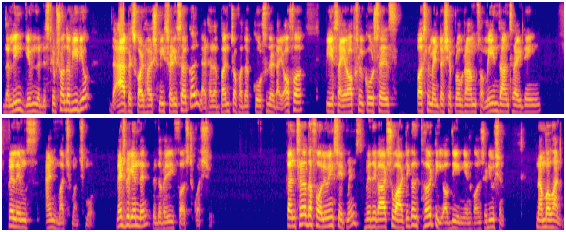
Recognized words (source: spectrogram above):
the link given in the description of the video. The app is called Harshmeet Study Circle that has a bunch of other courses that I offer, PSIR optional courses, personal mentorship programs for mains answer writing, prelims, and much, much more. Let's begin then with the very first question. Consider the following statements with regards to Article 30 of the Indian Constitution. Number one,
